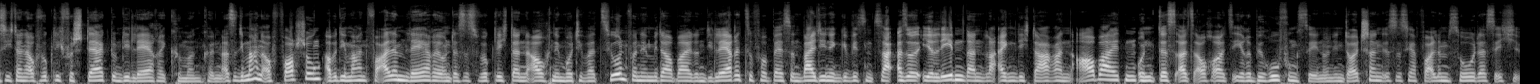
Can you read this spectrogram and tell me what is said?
sich dann auch wirklich verstärkt um die Lehre kümmern können. Also die machen auch Forschung, aber die machen vor allem Lehre und das ist wirklich dann auch eine Motivation von den Mitarbeitern, die Lehre zu verbessern, weil die einen gewissen, Zeit, also ihr Leben dann eigentlich daran arbeiten und das als auch als ihre Berufung sehen. Und in Deutschland ist es ja vor allem so, dass ich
